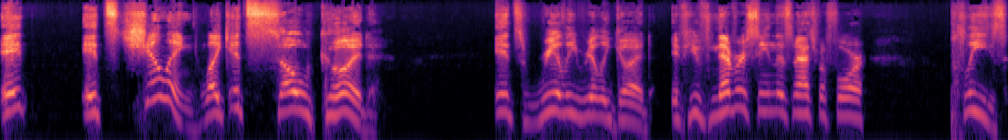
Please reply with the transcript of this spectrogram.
It it's chilling. Like it's so good. It's really, really good. If you've never seen this match before, please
